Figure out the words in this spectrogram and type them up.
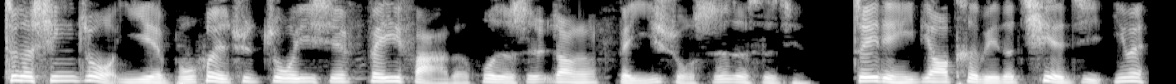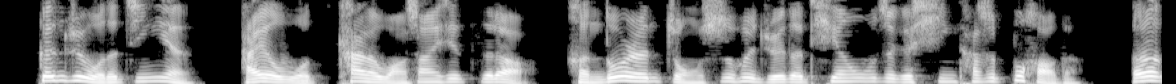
这个星座也不会去做一些非法的，或者是让人匪夷所思的事情。这一点一定要特别的切记，因为根据我的经验，还有我看了网上一些资料，很多人总是会觉得天乌这个星它是不好的。而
